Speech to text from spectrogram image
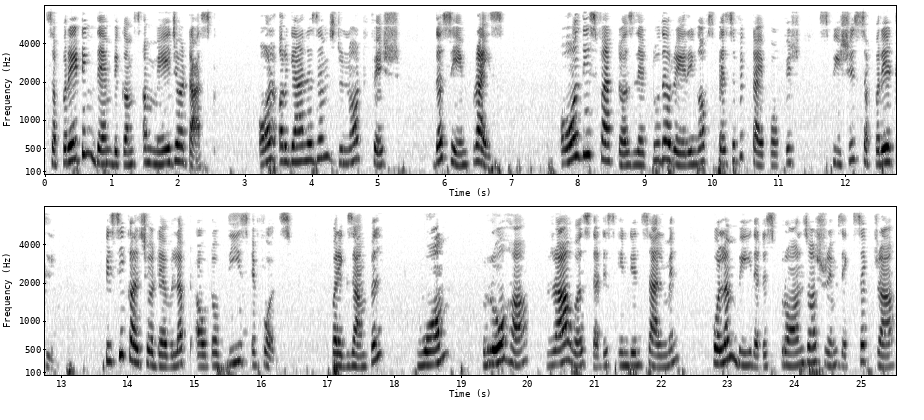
Separating them becomes a major task. All organisms do not fish the same price. All these factors led to the rearing of specific type of fish species separately. Pisciculture developed out of these efforts. For example, worm, roha, ravas that is Indian salmon, columbi that is prawns or shrimps etc.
